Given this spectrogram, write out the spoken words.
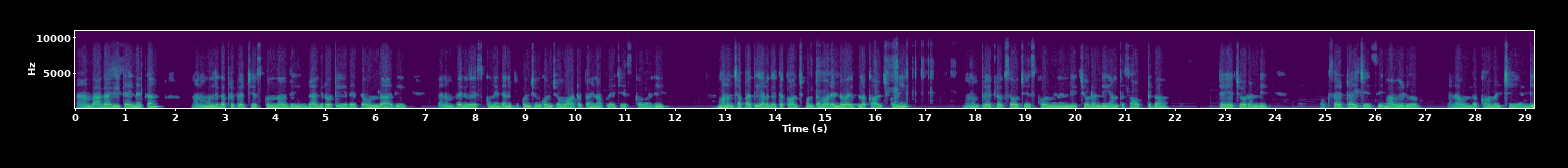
పాన్ బాగా హీట్ అయినాక మనం ముందుగా ప్రిపేర్ చేసుకున్నది రాగి రోటి ఏదైతే ఉందో అది పెనం పైన వేసుకొని దానికి కొంచెం కొంచెం వాటర్ పైన అప్లై చేసుకోవాలి. మనం చపాతి ఎలాగైతే కాల్చుకుంటామో రెండు వైపులా కాల్చుకొని మనం ప్లేట్లోకి సర్వ్ చేసుకోవడమేనండి. చూడండి ఎంత సాఫ్ట్గా చేయ చూడండి. ఒకసారి ట్రై చేసి మా వీడియో ఎలా ఉందో కామెంట్ చేయండి.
